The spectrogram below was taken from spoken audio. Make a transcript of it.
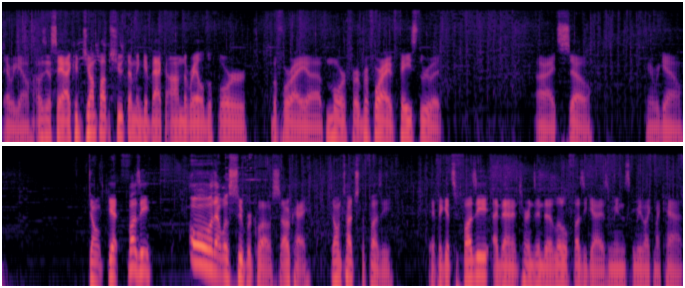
There we go. I was gonna say I could jump up, shoot them, and get back on the rail before before I uh, morph or before I phase through it. All right, so here we go. Don't get fuzzy. Oh, that was super close. Okay, don't touch the fuzzy. If it gets fuzzy, then it turns into little fuzzy guys. I mean, it's gonna be like my cat.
